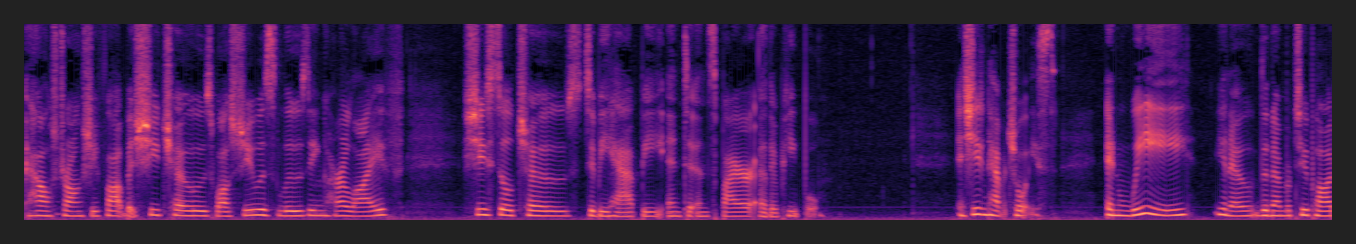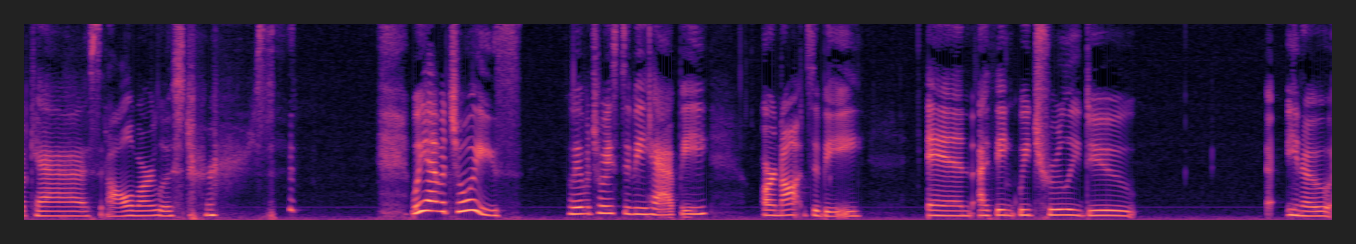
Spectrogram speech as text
how strong she fought but she chose while she was losing her life she still chose to be happy and to inspire other people and she didn't have a choice and we you know the number two podcast and all of our listeners we have a choice. We have a choice to be happy or not to be. And I think we truly do, you know,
